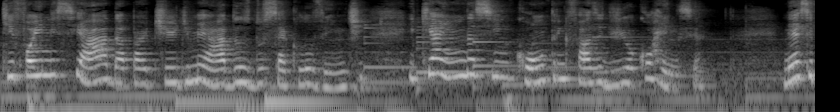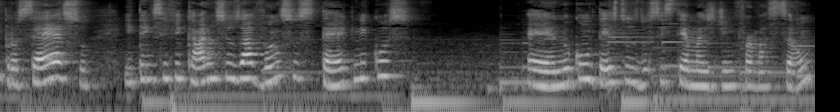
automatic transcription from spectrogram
que foi iniciada a partir de meados do século XX e que ainda se encontra em fase de ocorrência. Nesse processo, intensificaram-se os avanços técnicos é, no contexto dos sistemas de informação,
